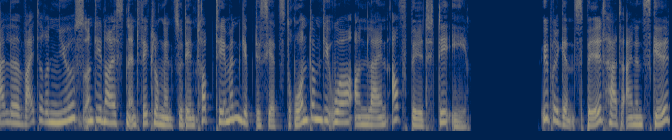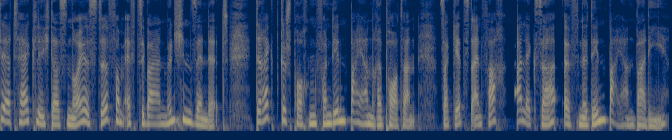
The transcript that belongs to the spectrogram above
Alle weiteren News und die neuesten Entwicklungen zu den Top-Themen gibt es jetzt rund um die Uhr online auf Bild.de. Übrigens, Bild hat einen Skill, der täglich das Neueste vom FC Bayern München sendet. Direkt gesprochen von den Bayern-Reportern. Sag jetzt einfach, Alexa, öffne den Bayern-Buddy.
